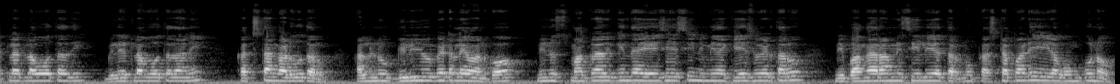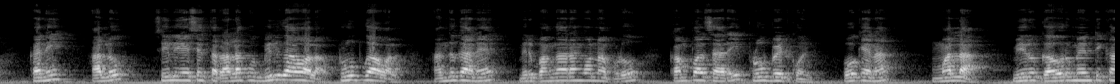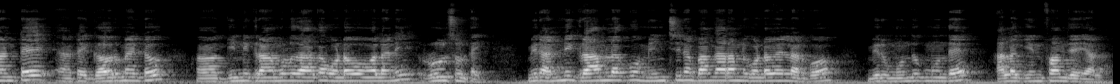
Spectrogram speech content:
ఎట్లా ఎట్లా పోతుంది? బిల్లు ఎట్లా పోతుంది అని ఖచ్చితంగా అడుగుతారు. వాళ్ళు నువ్వు బిల్లు చూపెట్టలేవు అనుకో నిన్ను స్మగ్లర్ కింద వేసేసి నీ మీద కేసు పెడతారు నీ బంగారాన్ని సీల్ చేస్తారు. నువ్వు కష్టపడి ఇక్కడ కొనుక్కున్నావు. కానీ వాళ్ళు సీల్ చేసేస్తారు వాళ్ళకు బిల్ కావాలా ప్రూఫ్ కావాలా? అందుకనే మీరు బంగారంగా ఉన్నప్పుడు కంపల్సరీ ప్రూఫ్ పెట్టుకోండి. ఓకేనా? మళ్ళా మీరు గవర్నమెంట్ కంటే అంటే గవర్నమెంట్ గిన్ని గ్రాముల దాకా ఉండవాలని రూల్స్ ఉంటాయి. మీరు అన్ని గ్రాములకు మించిన బంగారాన్ని కొండవేయాలనుకో మీరు ముందుకు ముందే వాళ్ళకి ఇన్ఫామ్ చేయాలి?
